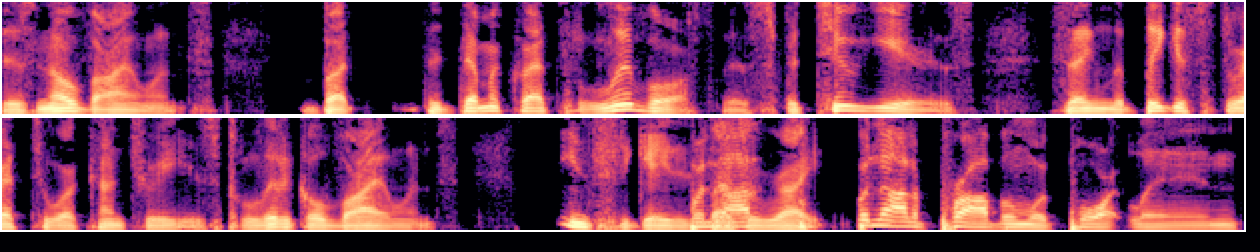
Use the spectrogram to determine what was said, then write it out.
There's no violence. But the Democrats live off this for two years, saying the biggest threat to our country is political violence instigated by not the right. But not a problem with Portland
